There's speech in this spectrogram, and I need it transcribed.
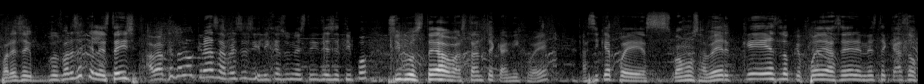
Parece, pues parece que el stage, a ver, que no lo creas, a veces si eliges un stage de ese tipo, sí bustea bastante canijo, ¿eh? Así que pues vamos a ver qué es lo que puede hacer en este caso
